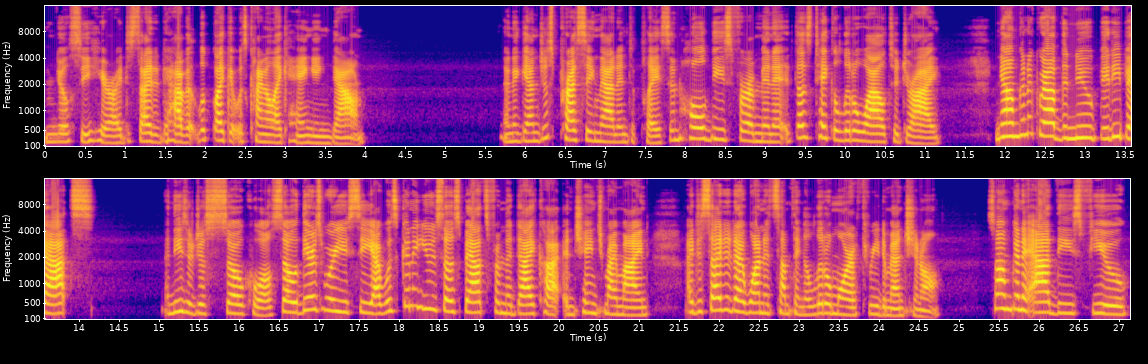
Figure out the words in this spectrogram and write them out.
And you'll see here, I decided to have it look like it was kind of like hanging down. And again, just pressing that into place and hold these for a minute. It does take a little while to dry. Now I'm going to grab the new Bitty Bats. And these are just so cool. So there's where you see I was going to use those bats from the die cut and change my mind. I decided I wanted something a little more three-dimensional. So I'm going to add these few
